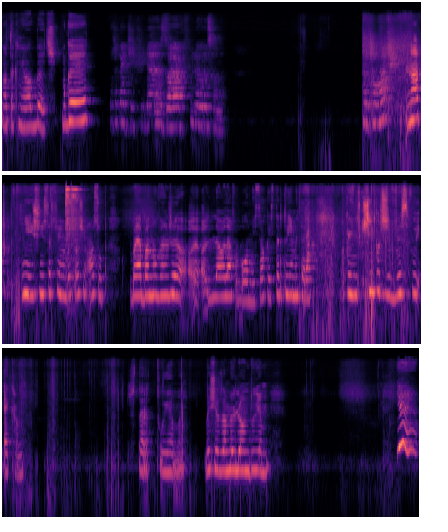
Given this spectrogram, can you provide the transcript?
No tak miało być. Mogę... Poczekajcie chwilę, za chwilę wracamy. Startować? No, nie, już nie startujemy, bo jest 8 osób. Bo ja że o- o- dla Olafa było miejsce. Okej, startujemy teraz. Nikt się nie patrzy w swój ekran. Startujemy. Wy się za my lądujemy. Yeah!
